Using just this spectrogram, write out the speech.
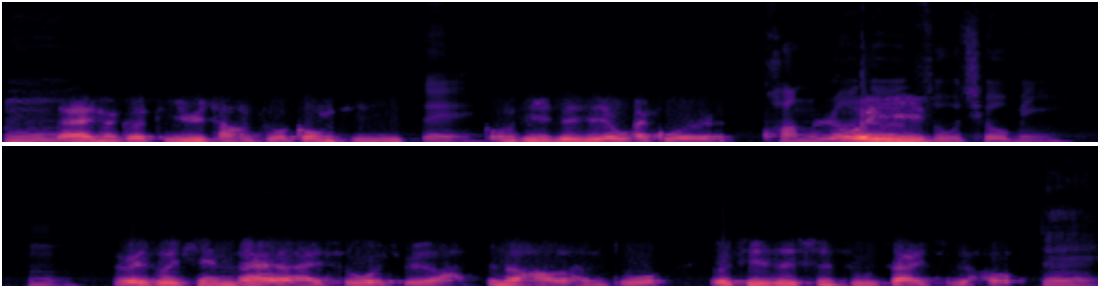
嗯在那个体育场所攻击对攻击这些外国人。狂热所以的足球迷，嗯，对，所以现在来说，我觉得真的好了很多，尤其是世足赛之后。对嗯，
